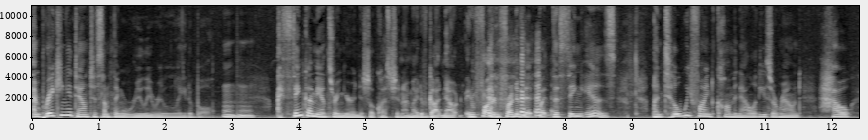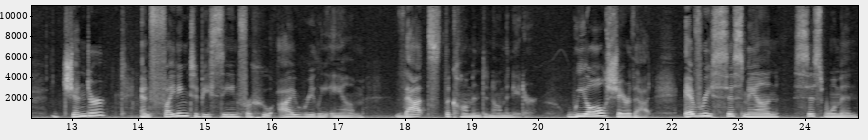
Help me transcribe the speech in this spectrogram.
And breaking it down to something really relatable. Mm-hmm. I think I'm answering your initial question. I might have gotten out in far in front of it, but the thing is, until we find commonalities around how gender and fighting to be seen for who I really am, that's the common denominator. We all share that. Every cis man, cis woman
